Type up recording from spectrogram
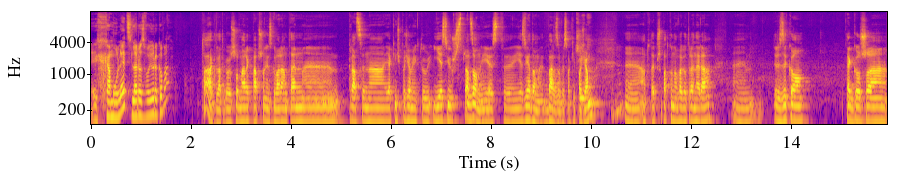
e, hamulec dla rozwoju Rakowa? Tak, dlatego że Marek Papszon jest gwarantem y, pracy na jakimś poziomie, który jest już sprawdzony, jest, jest wiadomy, bardzo wysoki poziom. Y, A tutaj w przypadku nowego trenera ryzyko tego, że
